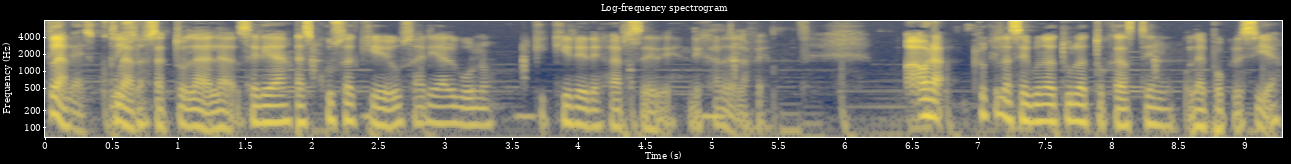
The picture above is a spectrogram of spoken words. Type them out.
claro, la excusa. Claro, exacto. La, sería la excusa que usaría alguno que quiere dejarse de dejar de la fe. Ahora, creo que la segunda tú la tocaste en la hipocresía,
